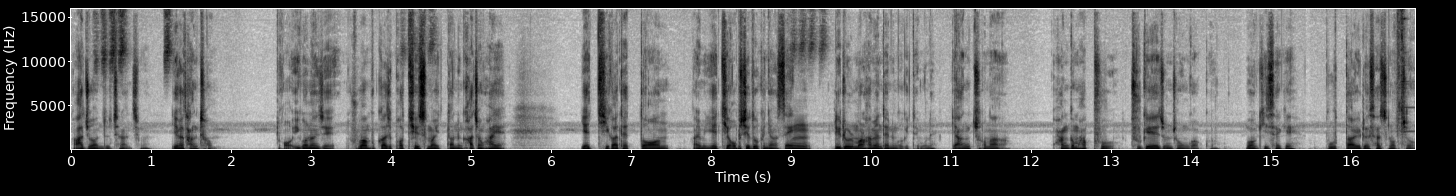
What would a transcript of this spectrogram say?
아주 안 좋진 않지만 얘가 당첨. 어 이거는 이제 후반부까지 버틸 수만 있다는 가정하에 예티가 됐던 아니면 예티 없이도 그냥 생 리롤만 하면 되는 거기 때문에 양초나 황금 하프 두 개 좀 좋은 것 같고요. 먹이 세 개, 무 따위를 살 순 없죠.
